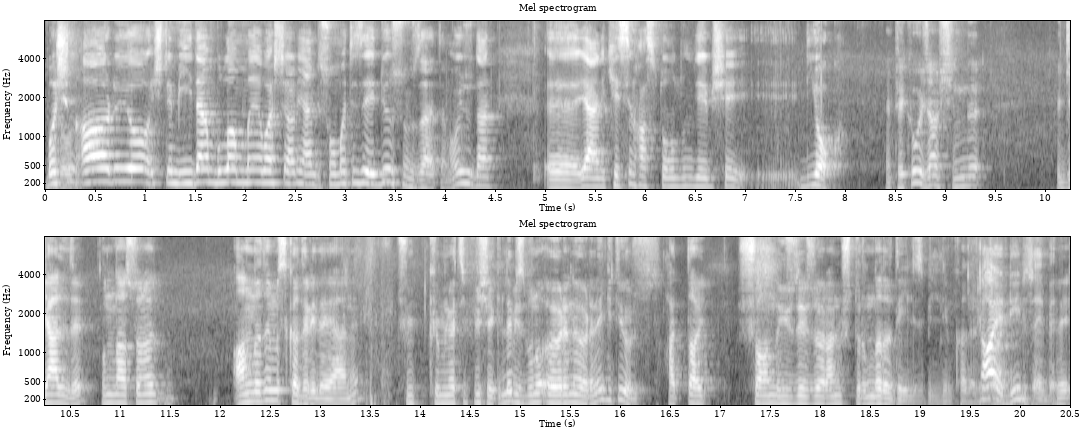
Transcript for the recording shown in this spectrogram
Başın Doğru. ağrıyor, işte miden bulanmaya başlar. Yani bir somatize ediyorsun zaten. O yüzden e, yani kesin hasta oldun diye bir şey e, yok. E peki hocam şimdi geldi. Bundan sonra anladığımız kadarıyla yani. Çünkü kümülatif bir şekilde biz bunu öğrene öğrene gidiyoruz. Hatta şu anda %100 öğrenmiş durumda da değiliz bildiğim kadarıyla. Hayır değiliz elbette. Ve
